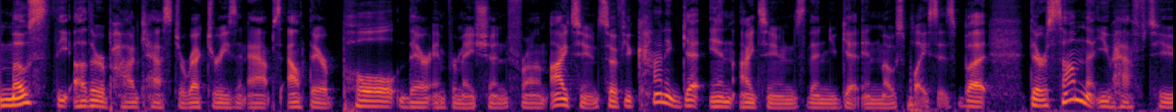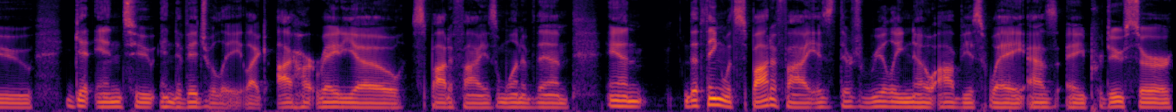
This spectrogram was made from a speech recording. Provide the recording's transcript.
most the other podcast directories and apps out there pull their information from iTunes. So if you kind of get in iTunes, then you get in most places. But there are some that you have to get into individually, like iHeartRadio, Spotify is one of them. And the thing with Spotify is there's really no obvious way as a producer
